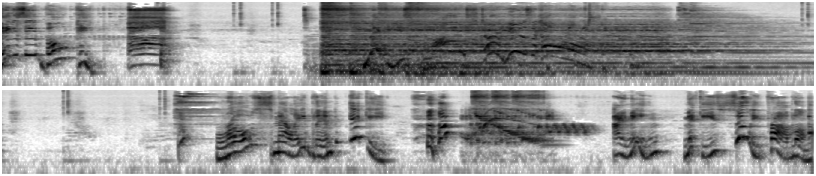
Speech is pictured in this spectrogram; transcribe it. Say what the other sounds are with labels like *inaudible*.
Daisy Bo Peep. Uh. Mickey's Monster Musical. Rose Smelly Blimp Icky. *laughs* I mean, Mickey's silly problem.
